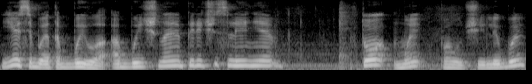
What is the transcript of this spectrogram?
Если бы это было обычное перечисление, то мы получили бы,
